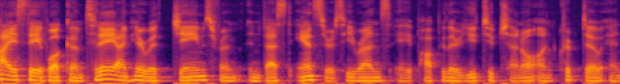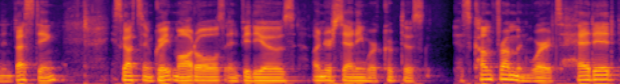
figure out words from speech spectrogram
Hi, it's Dave. Welcome. Today I'm here with James from Invest Answers. He runs a popular YouTube channel on crypto and investing. He's got some great models and videos understanding where crypto has come from and where it's headed.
